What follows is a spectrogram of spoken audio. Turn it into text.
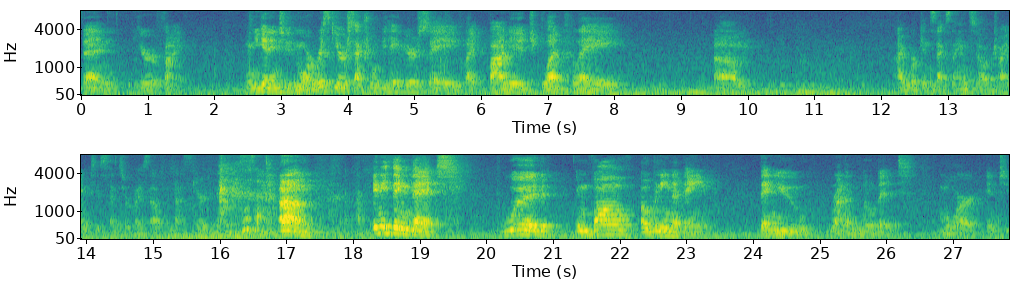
then you're fine. When you get into the more riskier sexual behaviors, say like bondage, blood play, um, I work in sex land, so I'm trying to censor myself and not scare you guys. um, anything that would involve opening a vein, then you run a little bit more into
